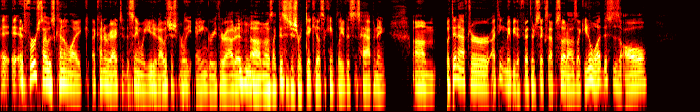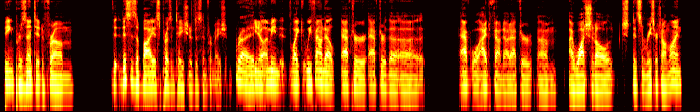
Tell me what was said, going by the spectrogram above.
at, at first I was kind of like, I kind of reacted the same way you did. I was just really angry throughout it. Mhm. Um, I was like, this is just ridiculous. I can't believe this is happening. Um, but then after, I think maybe the fifth or sixth episode, I was like, you know what? This is all being presented from, th- this is a biased presentation of this information. Right. You know, I mean, like we found out after, after the, uh, af- well, I'd found out after, um, I watched it all, just did some research online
